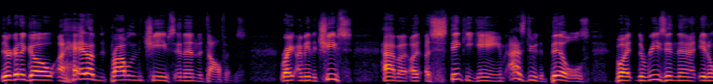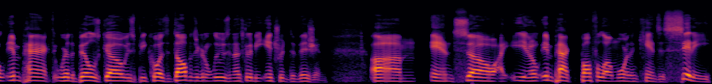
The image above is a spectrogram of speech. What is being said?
they're going to go ahead of probably the Chiefs and then the Dolphins, right? I mean, the Chiefs have a, a, stinky game, as do the Bills. But the reason that it'll impact where the Bills go is because the Dolphins are going to lose, and that's going to be intra division. Um, and so, you know, impact Buffalo more than Kansas City.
